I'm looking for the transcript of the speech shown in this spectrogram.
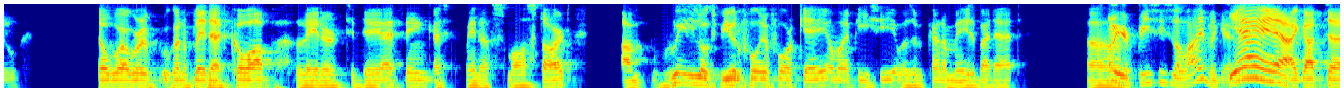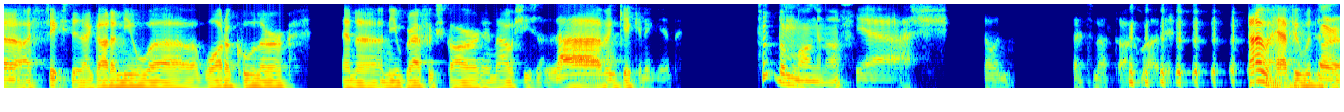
do." So we're we're, we're going to play that co-op later today. I think I s- made a small start. Um, really looks beautiful in 4K on my PC. I was kind of amazed by that. Uh, Oh, your PC's alive again. yeah, yeah, yeah. I got uh, I fixed it. I got a new uh, water cooler and a, a new graphics card, and now she's alive and kicking again. Took them long enough. Yeah, sh- don't let's not talk about it. I'm happy with the All right.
